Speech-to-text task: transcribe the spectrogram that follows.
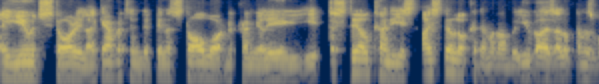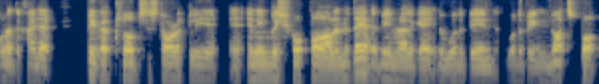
a huge story. Like Everton, they've been a stalwart in the Premier League. They're still kind of. I still look at them, but you guys, I look at them as one of the kind of bigger clubs historically in, in, English football. And if they had been relegated, it would have been would have been nuts. But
